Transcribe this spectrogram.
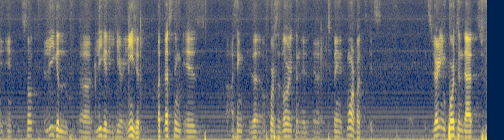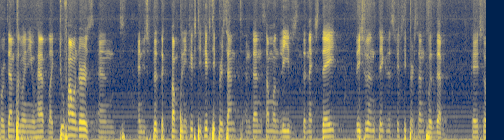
i i- it's not legal, uh, legally here in Egypt, but vesting is, I think, the, of course the lawyer can uh, explain it more, but it's it's very important that, for example, when you have like two founders and and you split the company 50 50 percent, and then someone leaves the next day, they shouldn't take this 50 percent with them. Okay, so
